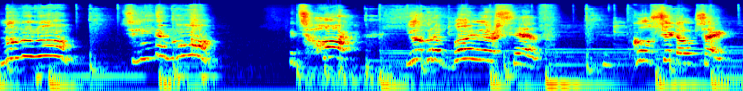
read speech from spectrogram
No, no, no! Selina, no! It's hot! You're gonna burn yourself! Go sit outside.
